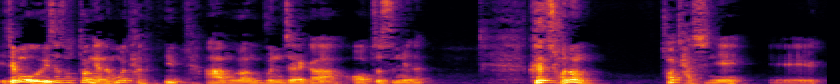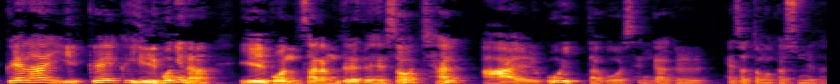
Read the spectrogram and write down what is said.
이제 뭐 의사소통에는 뭐 당연히 아무런 문제가 없었습니다. 그래서 저는 저 자신이 꽤나 꽤 그 일본이나 일본 사람들에 대해서 잘 알고 있다고 생각을 했었던 것 같습니다.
